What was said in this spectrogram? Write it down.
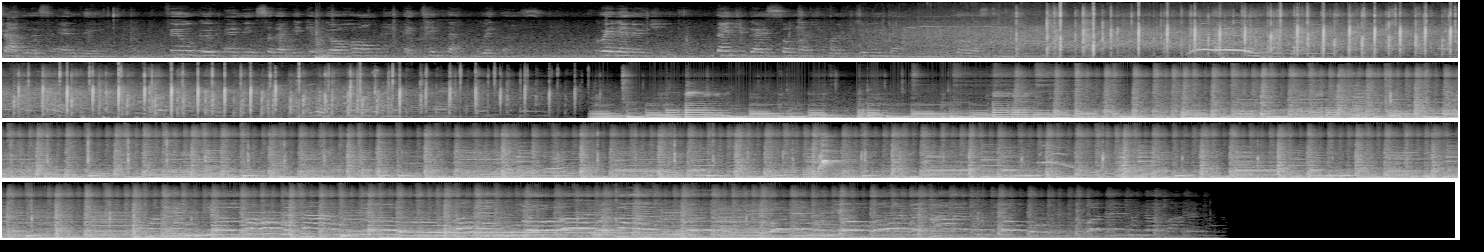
Fabulous ending. Feel good ending so that we can go home and take that with us. Great energy. Thank you guys so much for doing that for us tonight.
